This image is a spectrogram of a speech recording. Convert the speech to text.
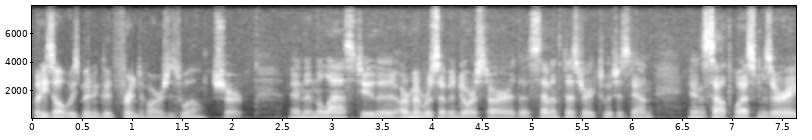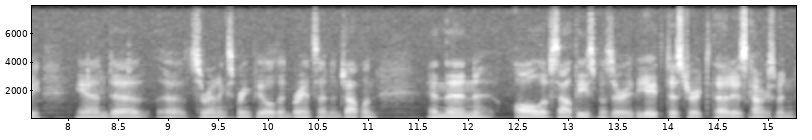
But he's always been a good friend of ours as well. Sure. And then the last two that our members have endorsed are the 7th District, which is down in southwest Missouri and uh, uh, surrounding Springfield and Branson and Joplin. And then all of southeast Missouri, the 8th District, that is Congressman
